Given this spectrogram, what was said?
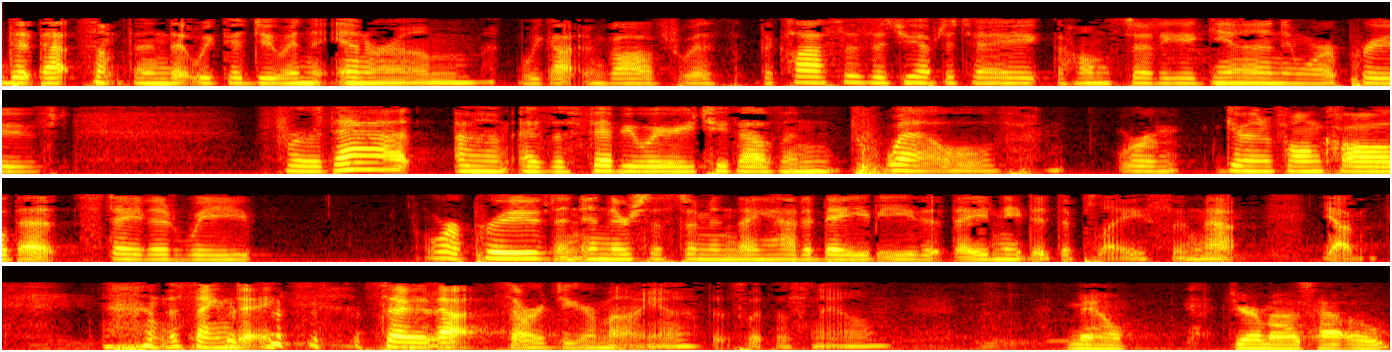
that that's something that we could do in the interim. We got involved with the classes that you have to take, the home study again, and were approved for that um, as of February 2012. We're given a phone call that stated we were approved and in their system, and they had a baby that they needed to place, and that, yeah, the same day. so that's our Jeremiah that's with us now. Now, Jeremiah's how old?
